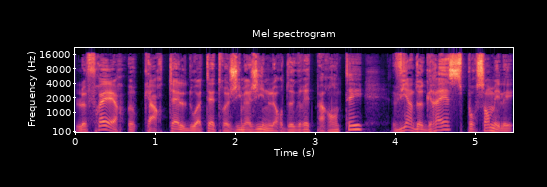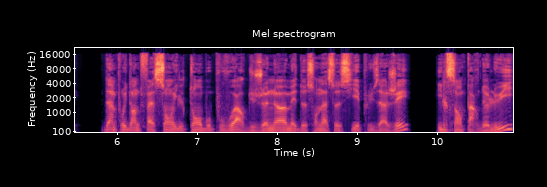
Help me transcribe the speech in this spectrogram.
le frère, euh, car tel doit être, j'imagine, leur degré de parenté, vient de Grèce pour s'en mêler. D'imprudente façon, il tombe au pouvoir du jeune homme et de son associé plus âgé, il s'empare de lui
